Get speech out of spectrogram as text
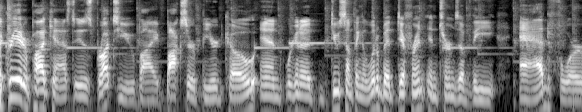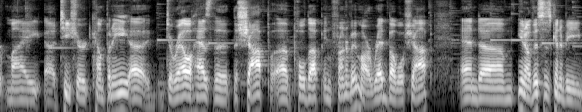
The Creator Podcast is brought to you by Boxer Beard Co., and we're going to do something a little bit different in terms of the ad for my uh, t-shirt company. Uh, Darell has the, the shop uh, pulled up in front of him, our Redbubble shop. And, um, you know, this is going to be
